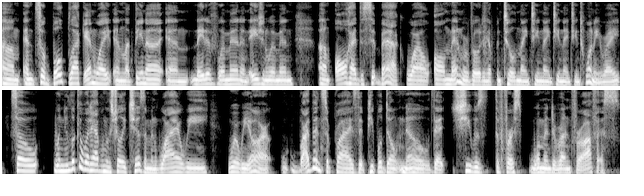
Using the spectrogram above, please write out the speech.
Um, and so both black and white and Latina and Native women and Asian women um, all had to sit back while all men were voting up until 1919, 1920, right? So when you look at what happened with Shirley Chisholm and why are we where we are, I've been surprised that people don't know that she was the first woman to run for office.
